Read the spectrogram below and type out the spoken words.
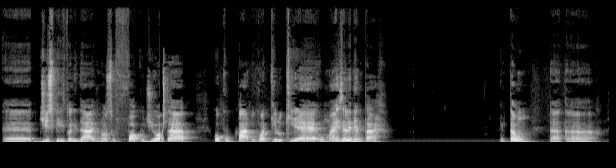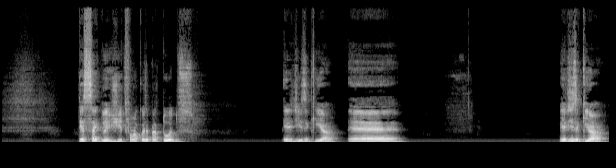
é, de espiritualidade, nosso foco de ódio está ocupado com aquilo que é o mais elementar. Então, a, a, ter saído do Egito foi uma coisa para todos. Ele diz aqui, ó, é, ele diz aqui, ó,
